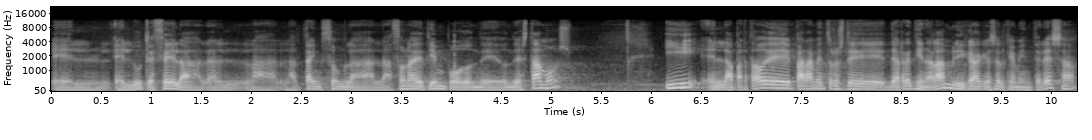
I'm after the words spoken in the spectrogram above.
UTC, la, la, time zone, la, zona de tiempo donde, donde estamos, y en el apartado de parámetros de, red inalámbrica, que es el que me interesa,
